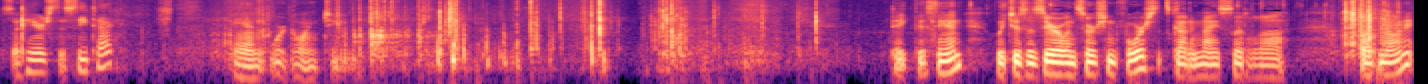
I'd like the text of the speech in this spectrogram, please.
So here's the CTEK, and we're going to take this in, which is a zero insertion force. It's got a nice little uh, button on it.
